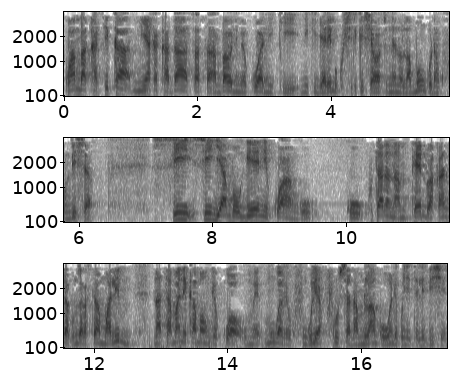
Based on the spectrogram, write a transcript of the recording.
kwamba katika miaka kadhaa sasa ambayo nimekuwa niki, nikijaribu kushirikisha watu neno la mungu na kufundisha si si jambo geni kwangu kukutana na mpendwa akaanza kuzungumza akasema mwalimu natamani kama ungekuwa ume, mungu angekufungulia fursa na mlango uende kwenye televishen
